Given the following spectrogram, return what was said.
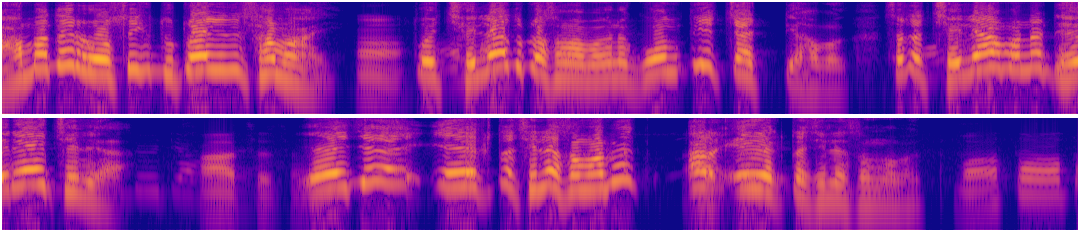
আমাদের রসিক দুটাই যদি সামায় হ্যাঁ। তো ছেলে দুটো সামাবে মানে গন্তি চারটে হবে। সেটা ছেলে মানে ঢেরে ছেলে। আচ্ছা আচ্ছা এই যে এ একটা ছেলে সমাবে আর এই একটা ছেলে সমাবে অত অত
